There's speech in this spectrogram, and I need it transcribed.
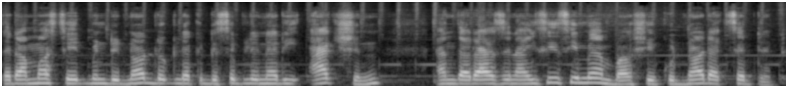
that Amma's statement did not look like a disciplinary action and that as an ICC member, she could not accept it.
